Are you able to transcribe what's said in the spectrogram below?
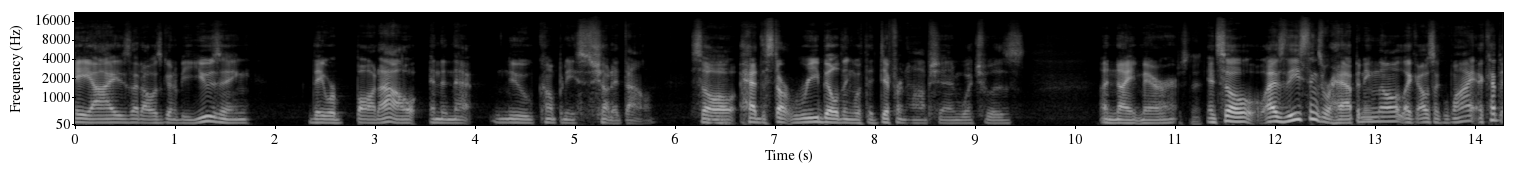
AIs that I was going to be using. They were bought out, and then that new company shut it down. So mm-hmm. had to start rebuilding with a different option, which was a nightmare. And so as these things were happening though, like I was like, why? I kept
